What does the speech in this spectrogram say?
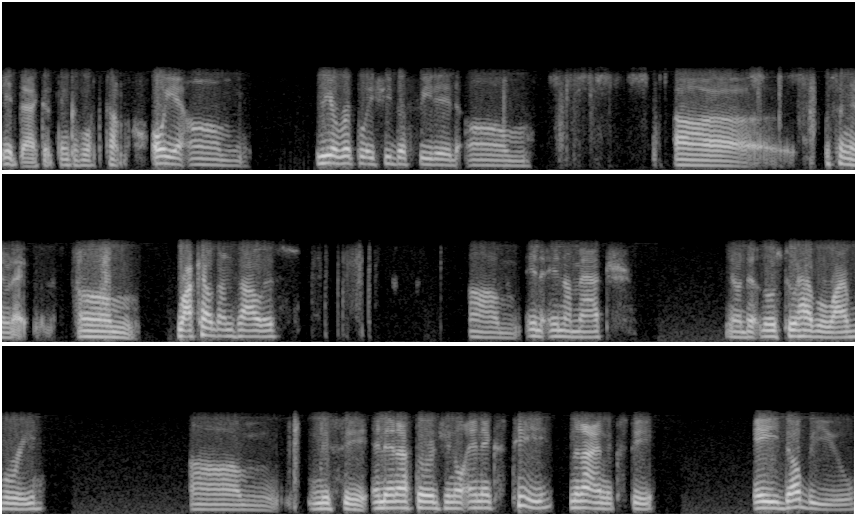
it that I could think of off the top. Oh yeah, um, Rhea Ripley, she defeated um uh what's her name that um Raquel Gonzalez um in in a match. You know, th- those two have a rivalry. Um let me see. And then afterwards, you know, NXT, no, not NXT, AEW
